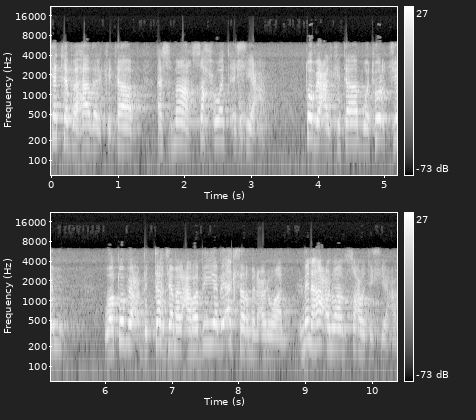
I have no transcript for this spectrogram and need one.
كتب هذا الكتاب أسماه صحوة الشيعة. طبع الكتاب وترجم وطبع بالترجمة العربية بأكثر من عنوان منها عنوان صحوة الشيعة.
